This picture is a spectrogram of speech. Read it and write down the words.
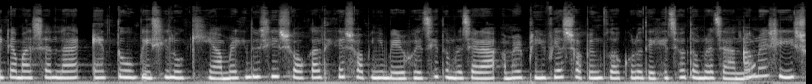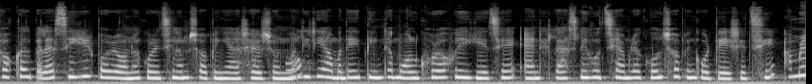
ভাইটা মাসাল্লাহ এত বেশি লক্ষ্মী। আমরা কিন্তু সেই সকাল থেকে শপিং এ বের হয়েছি। তোমরা যারা আমার প্রিভিয়াস শপিং ব্লগগুলো দেখেছ তোমরা জানো। আমরা সেই সকালবেলা সিহির পরে রওনা করেছিলাম শপিং এ আসার জন্য। অলরেডি আমাদের তিনটা মল ঘোরা হয়ে গিয়েছে এন্ড লাস্টলি হচ্ছে আমরা গোল শপিং করতে এসেছি। আমরা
